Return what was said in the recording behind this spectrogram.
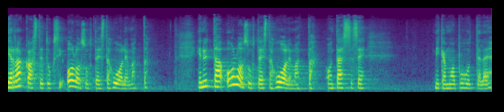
ja rakastetuksi olosuhteista huolimatta. Ja nyt tämä olosuhteista huolimatta on tässä se, mikä mua puhuttelee.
